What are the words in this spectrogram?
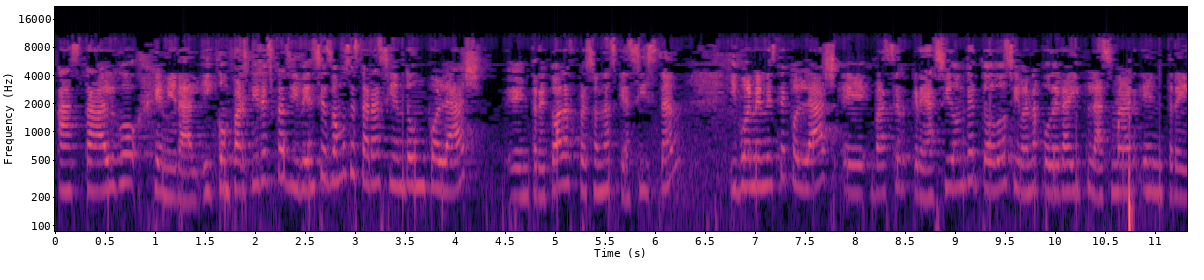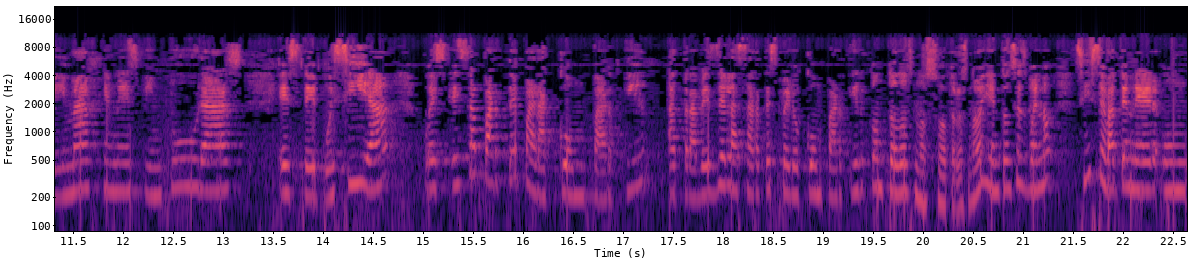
hasta algo general y compartir estas vivencias. Vamos a estar haciendo un collage entre todas las personas que asistan. Y bueno, en este collage eh, va a ser creación de todos y van a poder ahí plasmar entre imágenes, pinturas, este, poesía, pues esa parte para compartir a través de las artes, pero compartir con todos nosotros, ¿no? Y entonces, bueno, sí se va a tener un,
